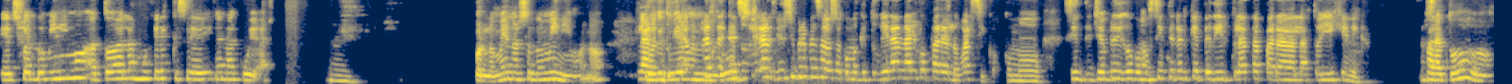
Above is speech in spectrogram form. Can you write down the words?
el sueldo mínimo a todas las mujeres que se dedican a cuidar? Mm. Por lo menos el sueldo mínimo, ¿no? Claro, que tuvieran, yo siempre he pensado, o sea, como que tuvieran algo para lo básico, como siempre digo, como sin tener que pedir plata para la toalla higiénica. para todo,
